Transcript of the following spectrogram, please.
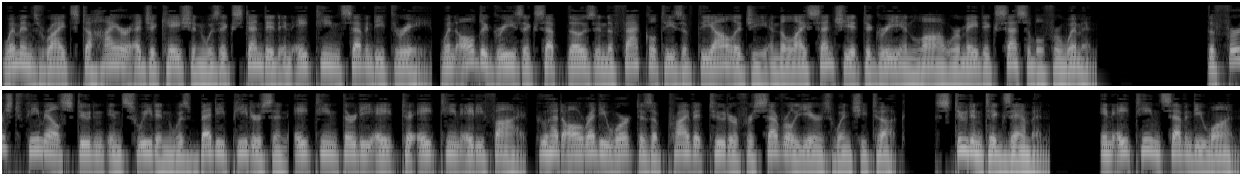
Women's rights to higher education was extended in 1873, when all degrees except those in the faculties of theology and the licentiate degree in law were made accessible for women. The first female student in Sweden was Betty Pettersson (1838–1885), who had already worked as a private tutor for several years when she took student examen in 1871.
